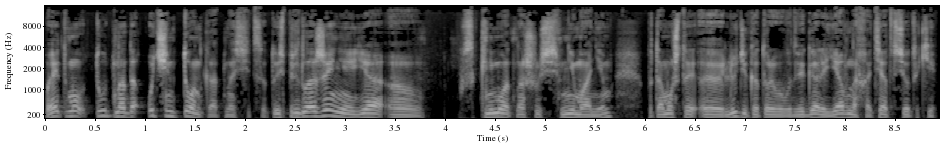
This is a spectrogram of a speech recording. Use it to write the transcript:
поэтому тут надо очень тонко относиться. То есть предложение я э, к нему отношусь с вниманием, потому что э, люди, которые его выдвигали, явно хотят все-таки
